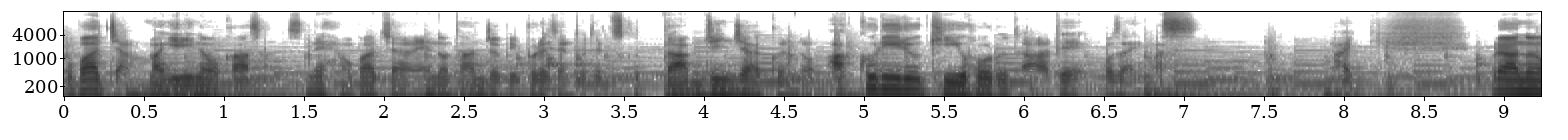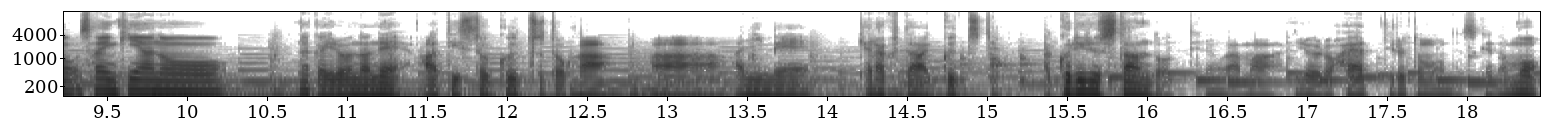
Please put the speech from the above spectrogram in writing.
ー、おばあちゃん、まあ、義理のお母さんですね、おばあちゃんへの誕生日プレゼントで作ったジンジャーくんのアクリルキーホルダーでございます。はい。これあの、最近あの、なんかいろんなね、アーティストグッズとか、あアニメキャラクターグッズとかアクリルスタンドっていうのがまあいろいろ流行ってると思うんですけども、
